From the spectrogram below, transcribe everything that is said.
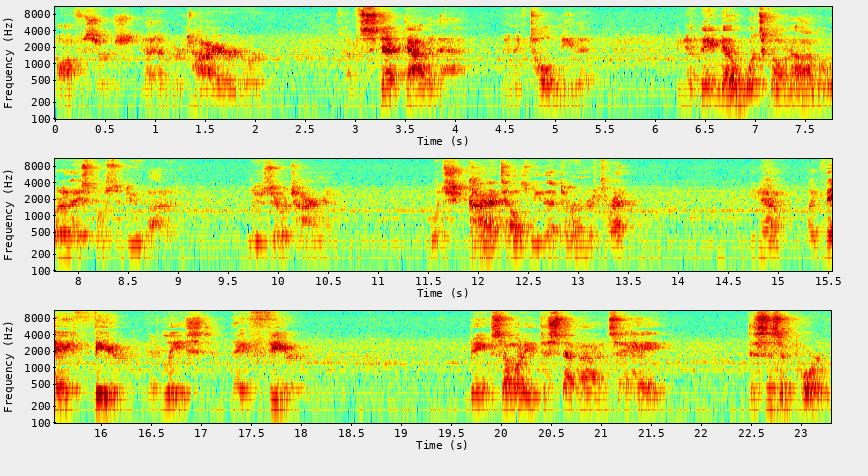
officers that have retired or have stepped out of that and have told me that you know they know what's going on, but what are they supposed to do about it? Lose their retirement, which kind of tells me that they're under threat. You know, like they fear, at least they fear being somebody to step out and say, hey, this is important.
